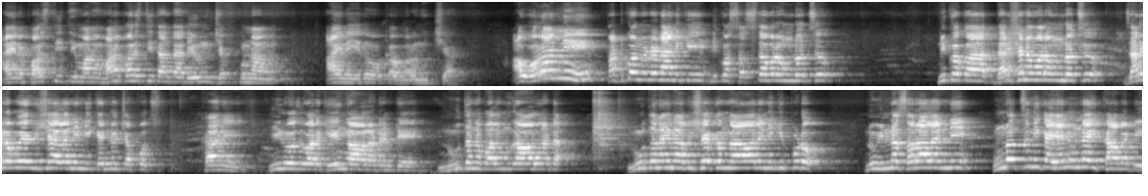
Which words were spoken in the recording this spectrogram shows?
ఆయన పరిస్థితి మనం మన పరిస్థితి అంతా దేవునికి చెప్పుకున్నాము. ఆయన ఏదో ఒక వరం ఇచ్చాడు. ఆ వరాన్ని పట్టుకొని ఉండడానికి నీకు స్వస్థవరం ఉండొచ్చు. నీకు ఒక దర్శన వరం ఉండొచ్చు. జరగబోయే విషయాలని నీకెన్నో చెప్పొచ్చు. కానీ ఈరోజు వరకు ఏం కావాలటంటే నూతన బలం కావాలన్నట నూతనైన అభిషేకం కావాలి నీకు ఇప్పుడు నువ్వు ఇన్న స్వరాలన్నీ ఉండొచ్చు నీకు అవన్నీ ఉన్నాయి కాబట్టి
